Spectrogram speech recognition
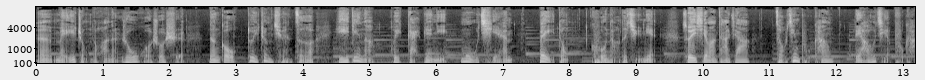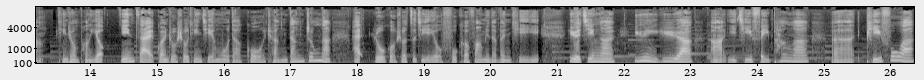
嗯，每一种的话呢，如果说是能够对症选择，一定呢会改变你目前被动苦恼的局面。所以希望大家走进普康，了解普康。听众朋友，您在关注收听节目的过程当中呢，哎，如果说自己也有妇科方面的问题，月经啊、孕育啊啊，以及肥胖啊、呃、皮肤啊。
